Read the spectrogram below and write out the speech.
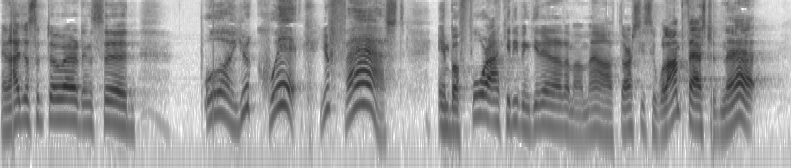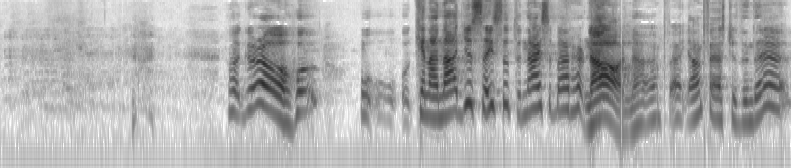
And I just looked over at it and said, Boy, you're quick, you're fast. And before I could even get it out of my mouth, Darcy said, Well, I'm faster than that. I'm like, girl, can I not just say something nice about her? No, no, I'm, I'm faster than that.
